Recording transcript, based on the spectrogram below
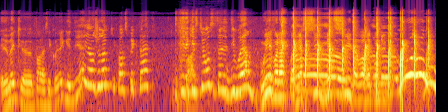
Et le mec euh, parle à ses collègues et dit il y a un jeune homme qui fait un spectacle. C'était les questions, c'est ça, les 10 world Oui, voilà. Bravo Merci, merci d'avoir répondu. Wouhou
